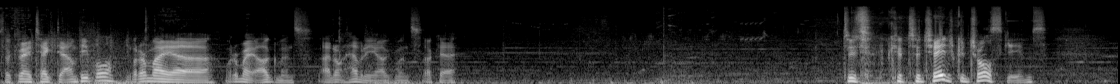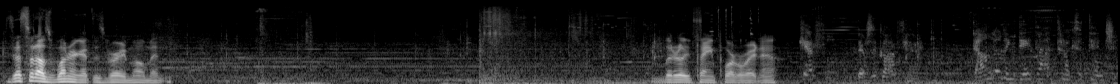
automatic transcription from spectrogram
So can I take down people? What are my uh what are my augments? I don't have any augments. Okay. To to change control schemes. Because that's what I was wondering at this very moment. literally playing Portal right now. Careful, there's a guard here. Downloading data attracts attention.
